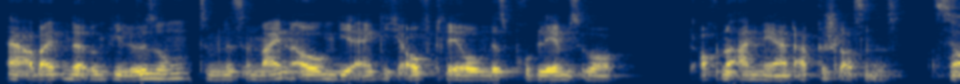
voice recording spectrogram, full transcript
erarbeiten da irgendwie Lösungen, zumindest in meinen Augen, die eigentlich Aufklärung des Problems überhaupt auch nur annähernd abgeschlossen ist. ist ja auch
